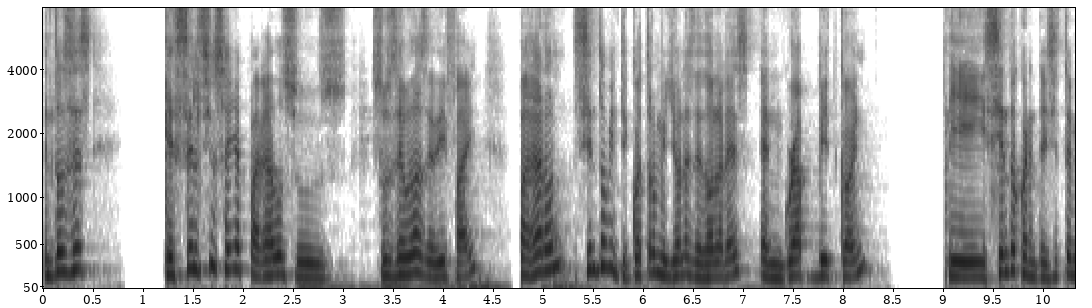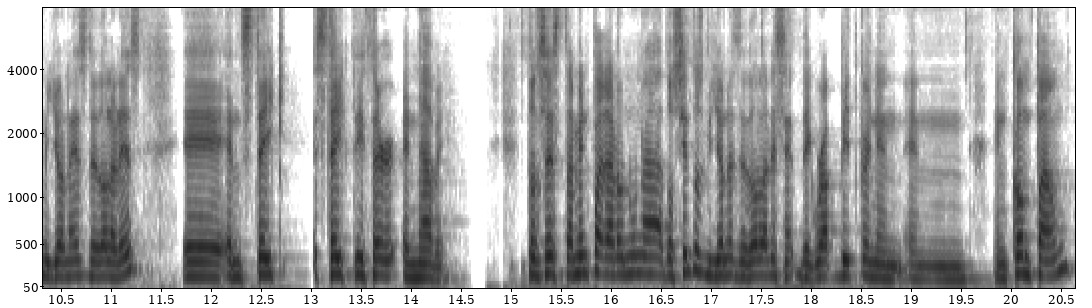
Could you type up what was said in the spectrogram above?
Entonces, que Celsius haya pagado sus, sus deudas de DeFi, pagaron 124 millones de dólares en Grab Bitcoin y 147 millones de dólares eh, en stake, Ether en Nave. Entonces también pagaron una 200 millones de dólares de Grab Bitcoin en, en, en Compound.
